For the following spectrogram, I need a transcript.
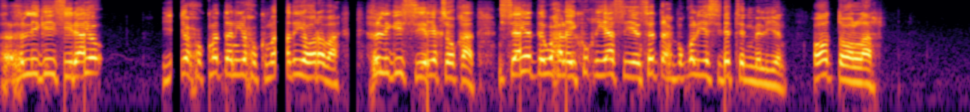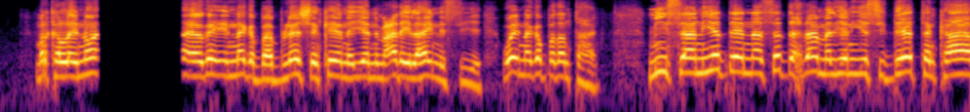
xilligii siiraayo iyo xukuumadihii horeba xilligii siiraya ka soo qaad. Miisaaniyadda waxa ay ku qiyaasayeen saddex boqol iyo siddeetan milyan oo dollar. Marka laynoo eego innaga babulationkeena iyo nimcada ilaahayna siiyey way naga badan tahay. Miisaaniyadeenna saddexdaa milyan iyo siddeetankaa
